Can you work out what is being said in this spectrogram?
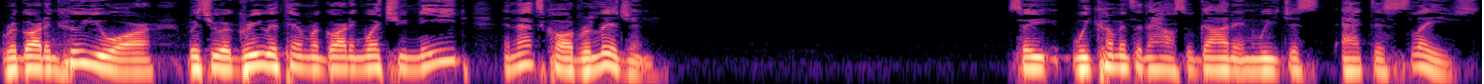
regarding who you are, but you agree with Him regarding what you need, and that's called religion. So we come into the house of God and we just act as slaves.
